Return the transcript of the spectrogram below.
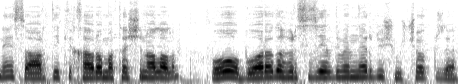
Neyse artı iki kavrama taşını alalım. Oo bu arada hırsız eldivenleri düşmüş çok güzel.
